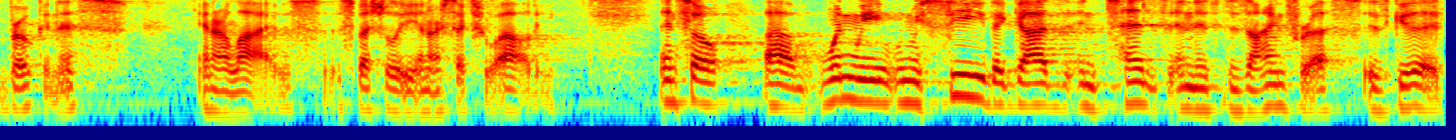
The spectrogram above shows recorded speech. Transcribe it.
brokenness in our lives, especially in our sexuality. And so um, when, we, when we see that God's intent and His design for us is good,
